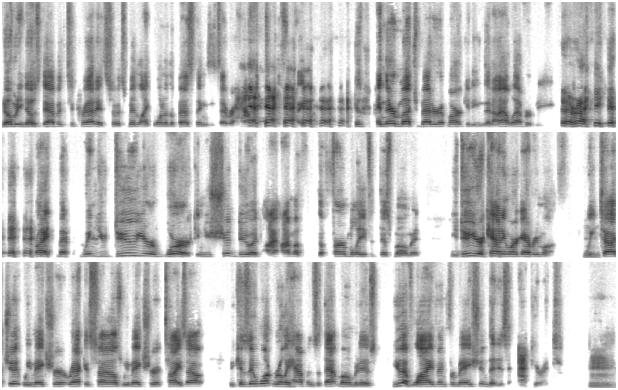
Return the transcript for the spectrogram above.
nobody knows debits and credits, so it's been like one of the best things that's ever happened. Right? and they're much better at marketing than I'll ever be. Right. right. But when you do your work, and you should do it, I, am a the firm belief at this moment. You do your accounting work every month. Mm-hmm. We touch it. We make sure it reconciles. We make sure it ties out. Because then what really happens at that moment is you have live information that is accurate Mm.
